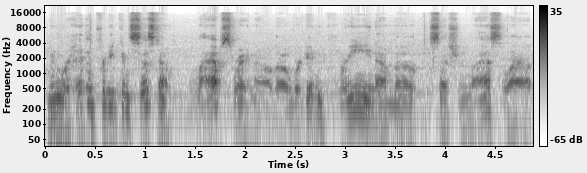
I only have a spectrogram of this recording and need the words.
I mean, we're hitting pretty consistent laps right now, though. We're getting green on the session last lap.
